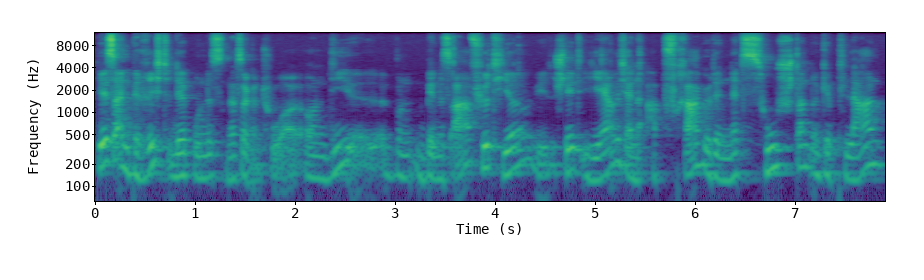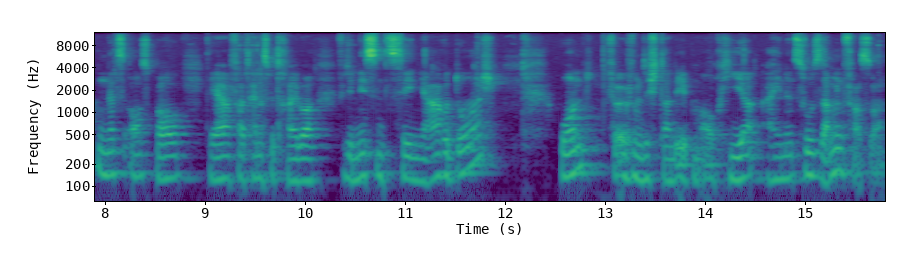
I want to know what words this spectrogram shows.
Hier ist ein Bericht der Bundesnetzagentur und die äh, BNSA führt hier, wie steht, jährlich eine Abfrage über den Netzzustand und geplanten Netzausbau der Verteilungsbetreiber für die nächsten zehn Jahre durch und veröffentlicht dann eben auch hier eine Zusammenfassung.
